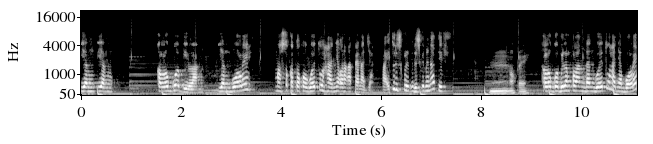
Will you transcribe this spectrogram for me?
yang yang kalau gue bilang yang boleh masuk ke toko gue itu hanya orang Advent aja. Nah, itu diskriminatif. Hmm, oke. Okay. Kalau gue bilang pelanggan gue itu hanya boleh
